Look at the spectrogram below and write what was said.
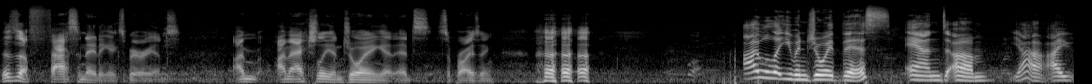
this is a fascinating experience. I'm i'm actually enjoying it. It's surprising. I will let you enjoy this, and um, yeah, I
